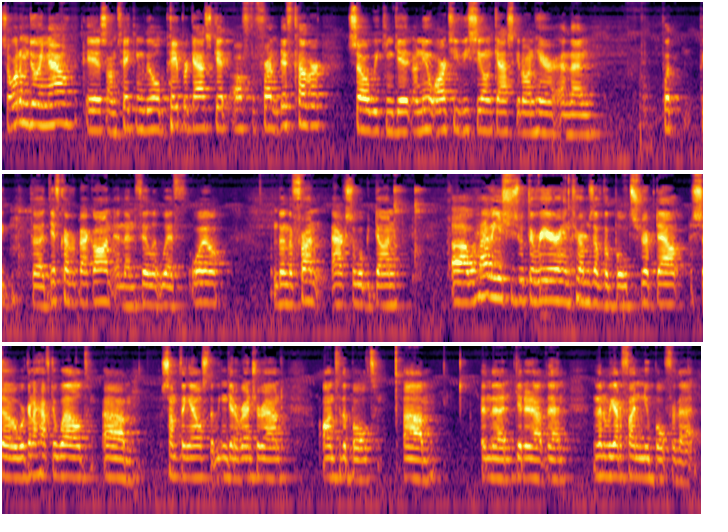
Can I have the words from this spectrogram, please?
So what I'm doing now is I'm taking the old paper gasket off the front diff cover so we can get a new RTV sealant gasket on here and then put the, the diff cover back on and then fill it with oil. And then the front axle will be done. Uh, we're having issues with the rear in terms of the bolt stripped out, so we're gonna have to weld um, something else that we can get a wrench around onto the bolt um, and then get it out then. And then we gotta find a new bolt for that.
